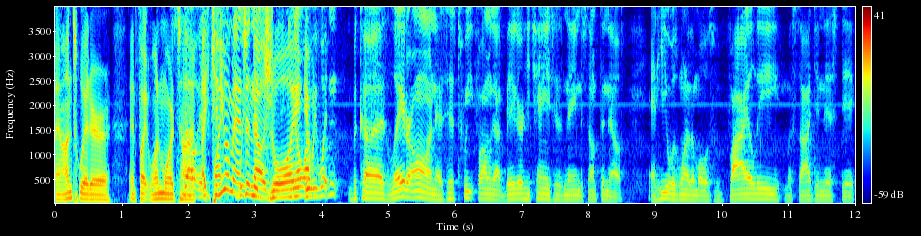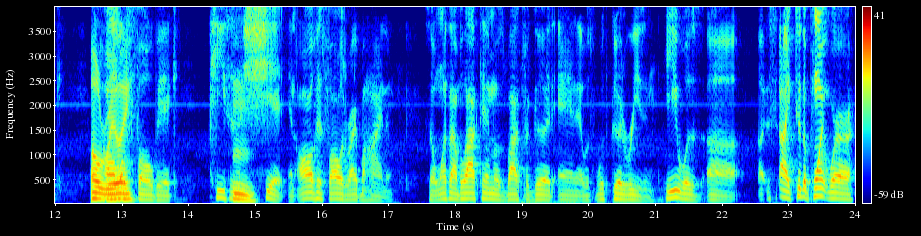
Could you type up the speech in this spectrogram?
on Twitter and fight one more time. it's Uh, Can you imagine we- no, the joy? You know why it we wouldn't? Because later on, as his tweet following got bigger, he changed his name to something else, and he was one of the most vilely misogynistic, oh, really? Hmm. homophobic pieces of shit, and all of his followers right behind him. So once I blocked him, it was blocked for good, and it was with good reason. He was uh, like to the point where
